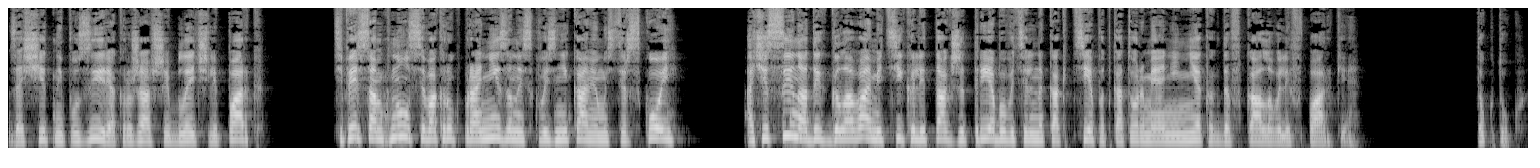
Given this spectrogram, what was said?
Защитный пузырь, окружавший Блэчли парк, теперь сомкнулся вокруг пронизанной сквозняками мастерской, а часы над их головами тикали так же требовательно, как те, под которыми они некогда вкалывали в парке. Тук-тук.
